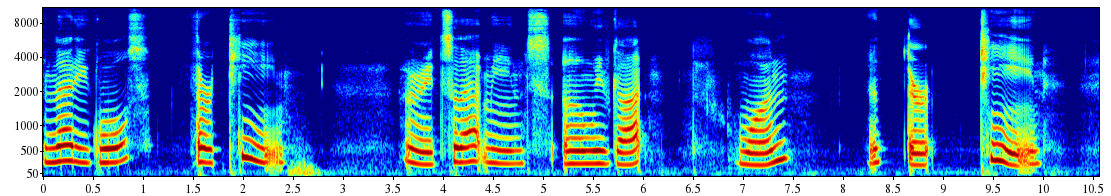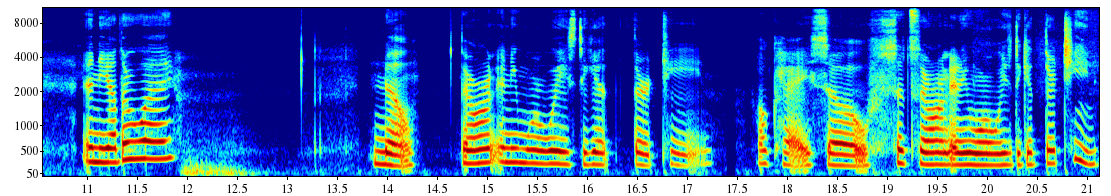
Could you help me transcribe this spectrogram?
And that equals 13. All right, so that means um, we've got 1 and 13. Any other way? No, there aren't any more ways to get 13. Okay, so since there aren't any more ways to get 13,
